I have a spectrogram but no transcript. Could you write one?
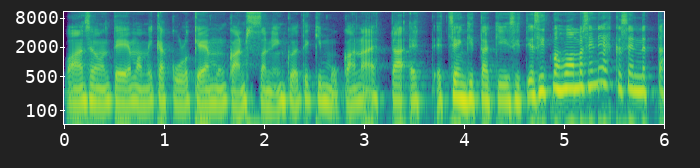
vaan se on teema, mikä kulkee mun kanssa niin kuin jotenkin mukana, että et, et senkin takia sit. Ja sitten mä huomasin ehkä sen, että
